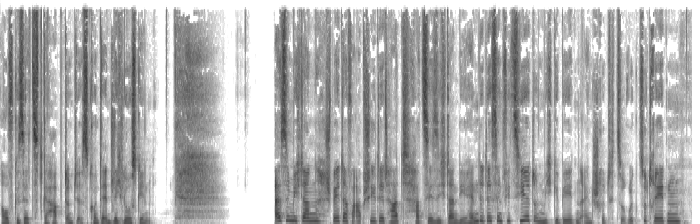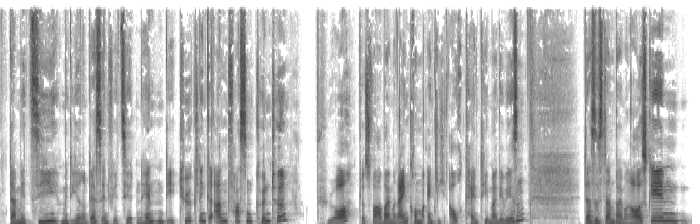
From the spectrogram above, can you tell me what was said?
aufgesetzt gehabt und es konnte endlich losgehen. Als sie mich dann später verabschiedet hat, hat sie sich dann die Hände desinfiziert und mich gebeten, einen Schritt zurückzutreten, damit sie mit ihren desinfizierten Händen die Türklinke anfassen könnte ja, das war beim Reinkommen eigentlich auch kein Thema gewesen. Dass es dann beim Rausgehen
